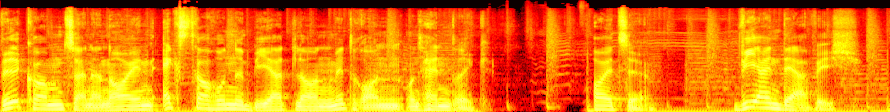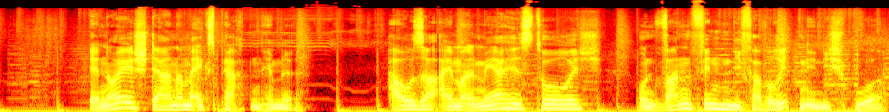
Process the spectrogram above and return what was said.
Willkommen zu einer neuen Extra-Runde Biathlon mit Ron und Hendrik. Heute, wie ein Derwisch. Der neue Stern am Expertenhimmel. Hauser einmal mehr historisch und wann finden die Favoriten in die Spur?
